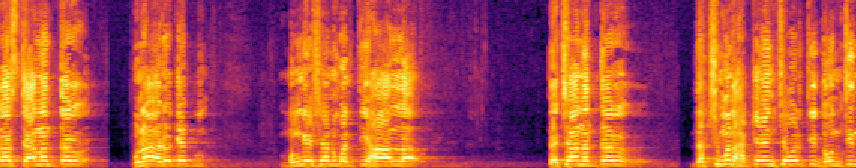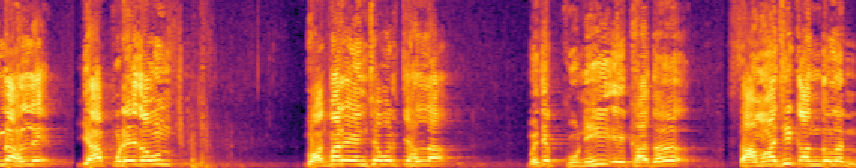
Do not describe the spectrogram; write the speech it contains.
त्यानंतर पुन्हा ऍडव्होकेट मंगेशांवरती हा हल्ला. त्याच्यानंतर लक्ष्मण हाके यांच्यावरती दोन तीनदा हल्ले. या पुढे जाऊन वाघमारे यांच्यावरती हल्ला. म्हणजे कुणीही एखादं सामाजिक आंदोलन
